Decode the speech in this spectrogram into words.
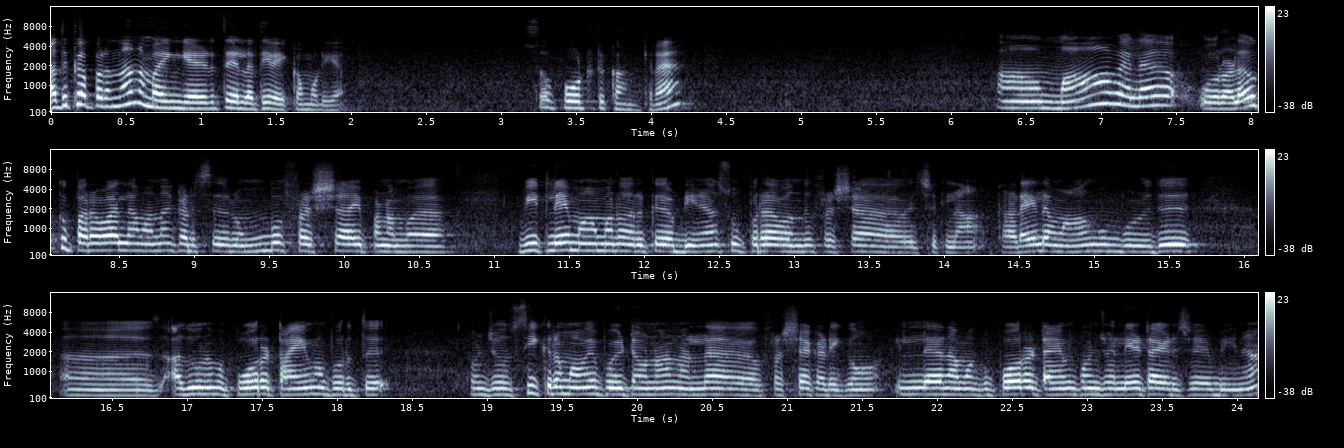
அதுக்கப்புறம் தான் நம்ம இங்கே எடுத்து எல்லாத்தையும் வைக்க முடியும். ஸோ போட்டுட்டு காமிக்கிறேன். மாவில் ஓரளவுக்கு பரவாயில்லாமல் தான் கிடச்சிது. ரொம்ப ஃப்ரெஷ்ஷாக இப்போ நம்ம வீட்டிலே மாமரம் இருக்குது அப்படின்னா சூப்பராக வந்து ஃப்ரெஷ்ஷாக வச்சுக்கலாம். கடையில் வாங்கும் பொழுது அதுவும் நம்ம போகிற டைமை பொறுத்து கொஞ்சம் சீக்கிரமாகவே போயிட்டோம்னா நல்லா ஃப்ரெஷ்ஷாக கிடைக்கும். இல்லை நமக்கு போகிற டைம் கொஞ்சம் லேட் ஆகிடுச்சு அப்படின்னா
